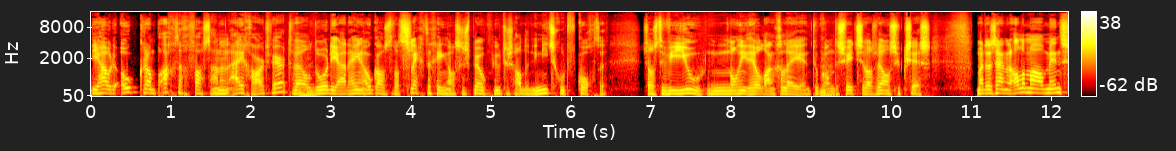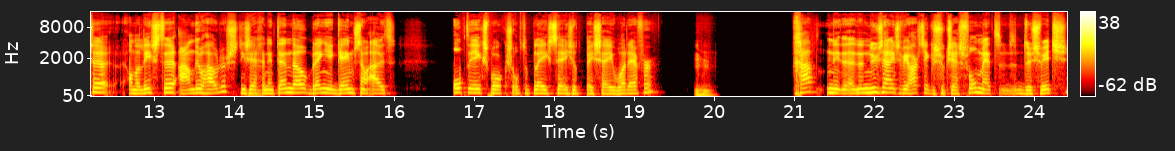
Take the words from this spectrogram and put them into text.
Die houden ook krampachtig vast aan hun eigen hardware. Terwijl Mhm. door de jaren heen, ook als het wat slechter ging, als ze speelcomputers hadden die niet zo goed verkochten. Zoals de Wii U, nog niet heel lang geleden. Toen kwam Mhm. de Switch, dat was wel een succes. Maar er zijn er allemaal mensen, analisten, aandeelhouders, die Mhm. zeggen: Nintendo, breng je games nou uit op de Xbox, op de PlayStation, op de PC, whatever. Mhm. Gaat, nu zijn ze weer hartstikke succesvol met de Switch.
